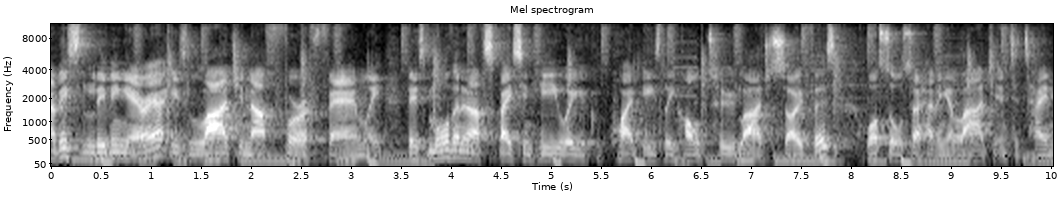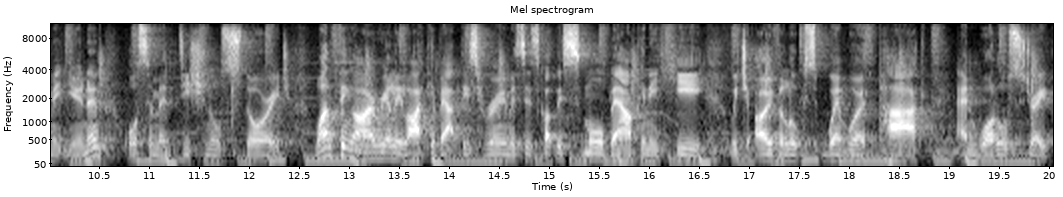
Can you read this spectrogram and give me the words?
Now this living area is large enough for a family. There's more than enough space in here where you could quite easily hold two large sofas whilst also having a large entertainment unit or some additional storage. One thing I really like about this room is it's got this small balcony here which overlooks Wentworth Park and Wattle Street,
